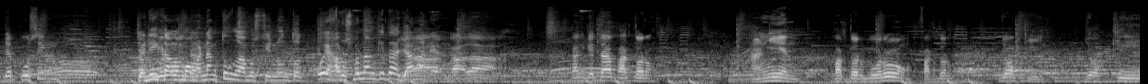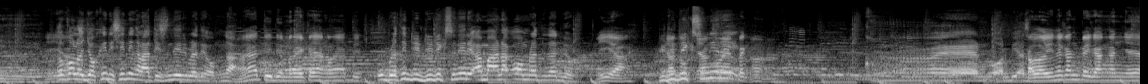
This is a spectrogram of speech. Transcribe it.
dia pusing. Jadi Cemburu kalau mau menang tuh nggak mesti nuntut, woi harus menang kita, jangan ya. Enggak lah. Kan kita faktor angin, faktor burung, faktor joki. Joki. Iya. Tuh kalau joki di sini ngelatih sendiri berarti Om? Enggak. Nanti dia mereka yang latih. Oh berarti dididik sendiri sama anak Om berarti tadi tuh. Iya. Dididik Yang- sendiri? Yang. Keren, luar biasa. Kalau ini kan pegangannya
